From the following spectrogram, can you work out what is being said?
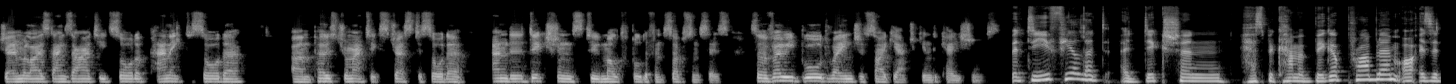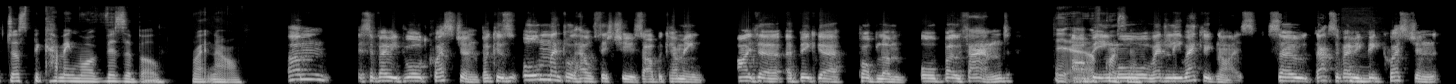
generalized anxiety disorder, panic disorder, um, post-traumatic stress disorder, and addictions to multiple different substances. So, a very broad range of psychiatric indications. But do you feel that addiction has become a bigger problem, or is it just becoming more visible right now? Um, it's a very broad question because all mental health issues are becoming either a bigger problem or both and yeah, are being more readily recognized. So that's a very mm. big question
